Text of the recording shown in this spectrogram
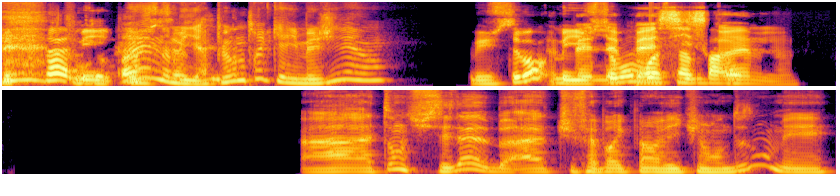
mais, ça, mais, Ouais, non, mais il y a plein de trucs à imaginer. Hein. mais justement, mais justement moi, ça me PS6 quand paraît. même. Ah, attends, tu sais là, bah, tu fabriques pas un véhicule en deux ans, mais.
